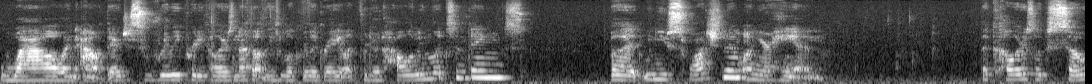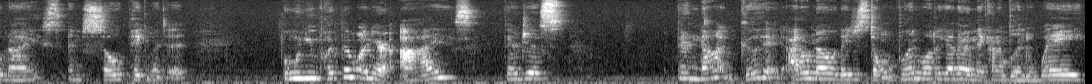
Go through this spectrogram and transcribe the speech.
wow and out there. Just really pretty colors, and I thought these would look really great like for doing Halloween looks and things. But when you swatch them on your hand, the colors look so nice and so pigmented. But when you put them on your eyes, they're just they're not good. I don't know, they just don't blend well together and they kind of blend away.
